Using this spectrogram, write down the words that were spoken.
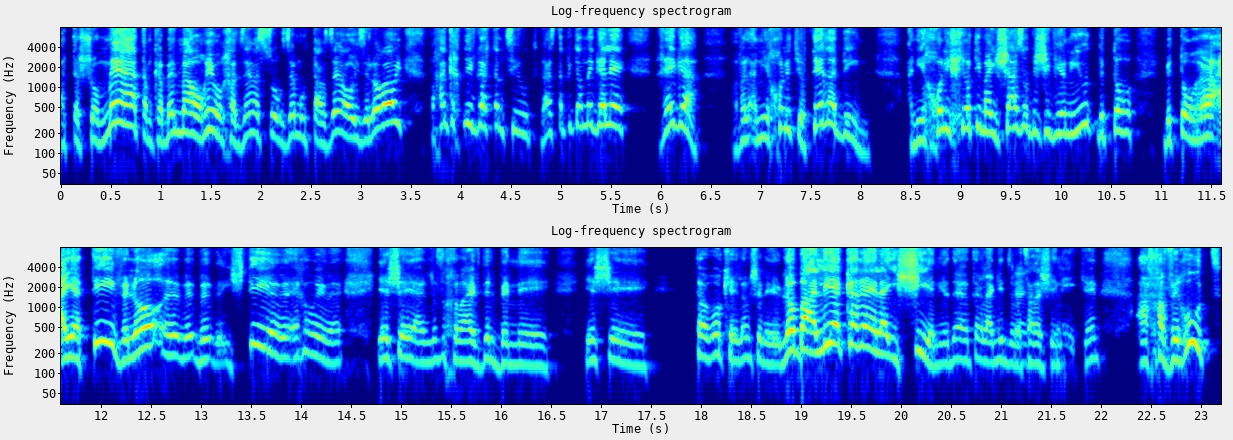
אתה שומע, אתה מקבל מההורים, אומרים לך, זה אסור, זה מותר, זה ראוי, זה לא ראוי, ואחר כך נפגש את המציאות. ואז אתה פתאום מגלה, רגע, אבל אני יכול להיות יותר עדין, אני יכול לחיות עם האישה הזאת בשוויוניות בתור, בתור רעייתי, ולא אשתי, איך אומרים, יש, אני לא זוכר מה ההבדל בין, יש, טוב, אוקיי, לא משנה, לא בעלי יקרא, אלא אישי, אני יודע יותר להגיד את זה כן. בצד השני, כן? החברות,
